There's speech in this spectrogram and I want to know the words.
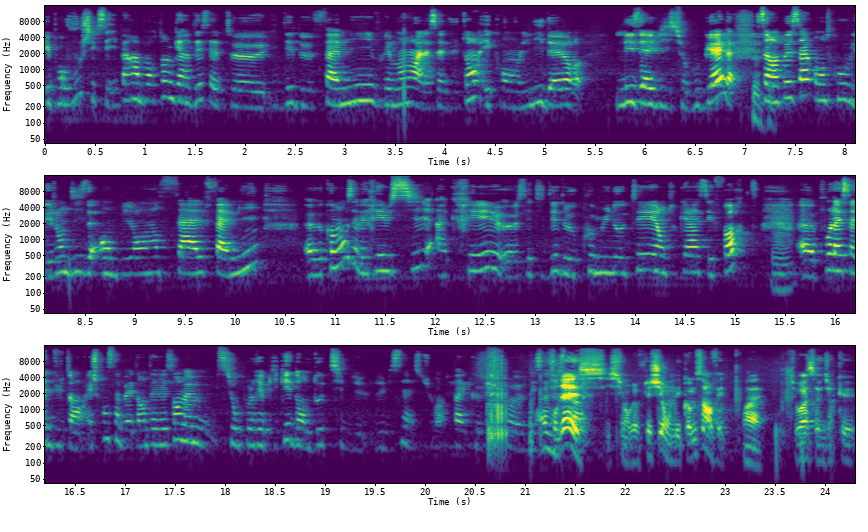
Et pour vous, je sais que c'est hyper important de garder cette euh, idée de famille vraiment à la salle du temps. Et quand on lit d'ailleurs les avis sur Google, c'est un peu ça qu'on trouve. Les gens disent ambiance, salle, famille. Euh, comment vous avez réussi à créer euh, cette idée de communauté, en tout cas assez forte, Mhm. euh, pour la salle du temps? Et je pense que ça peut être intéressant, même si on peut le répliquer dans d'autres types de, de business, tu vois, pas que sur euh, des En vrai, si, si on réfléchit, on est comme ça en fait. Ouais. Tu vois, ça veut dire que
